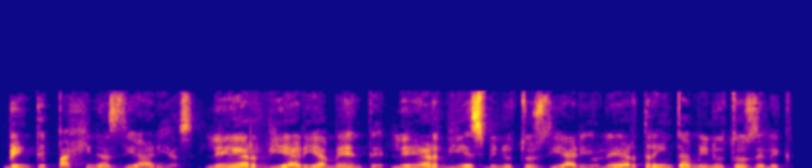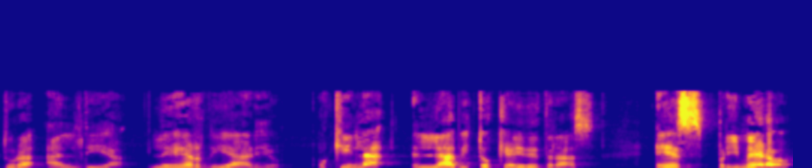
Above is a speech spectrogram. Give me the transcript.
20 páginas diarias, leer diariamente, leer 10 minutos diario, leer 30 minutos de lectura al día, leer diario. Aquí la, el hábito que hay detrás es, primero,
